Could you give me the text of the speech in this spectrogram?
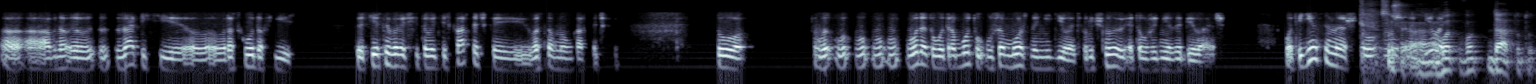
э, э, записи расходов есть. То есть если вы рассчитываетесь карточкой, в основном карточкой, то вот эту вот работу уже можно не делать. Вручную это уже не забиваешь. Вот единственное, что Слушай, нужно а, делать... Вот, вот, да, тут... Угу.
